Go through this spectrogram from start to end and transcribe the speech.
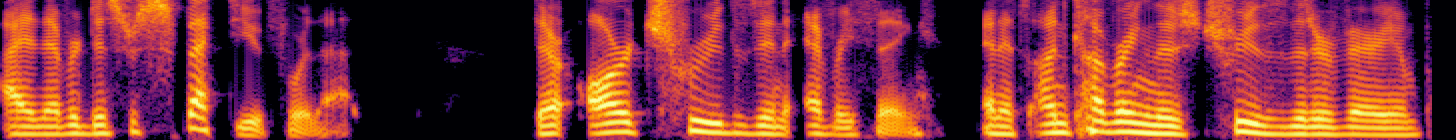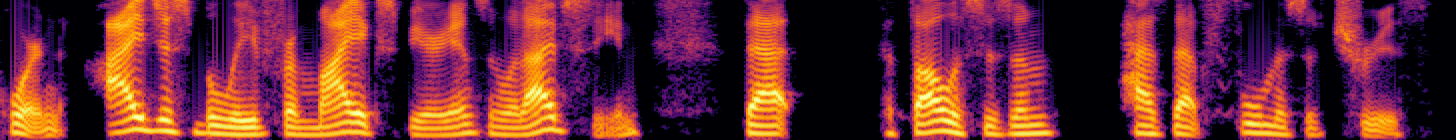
I never disrespect you for that. There are truths in everything, and it's uncovering those truths that are very important. I just believe from my experience and what I've seen that Catholicism has that fullness of truth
